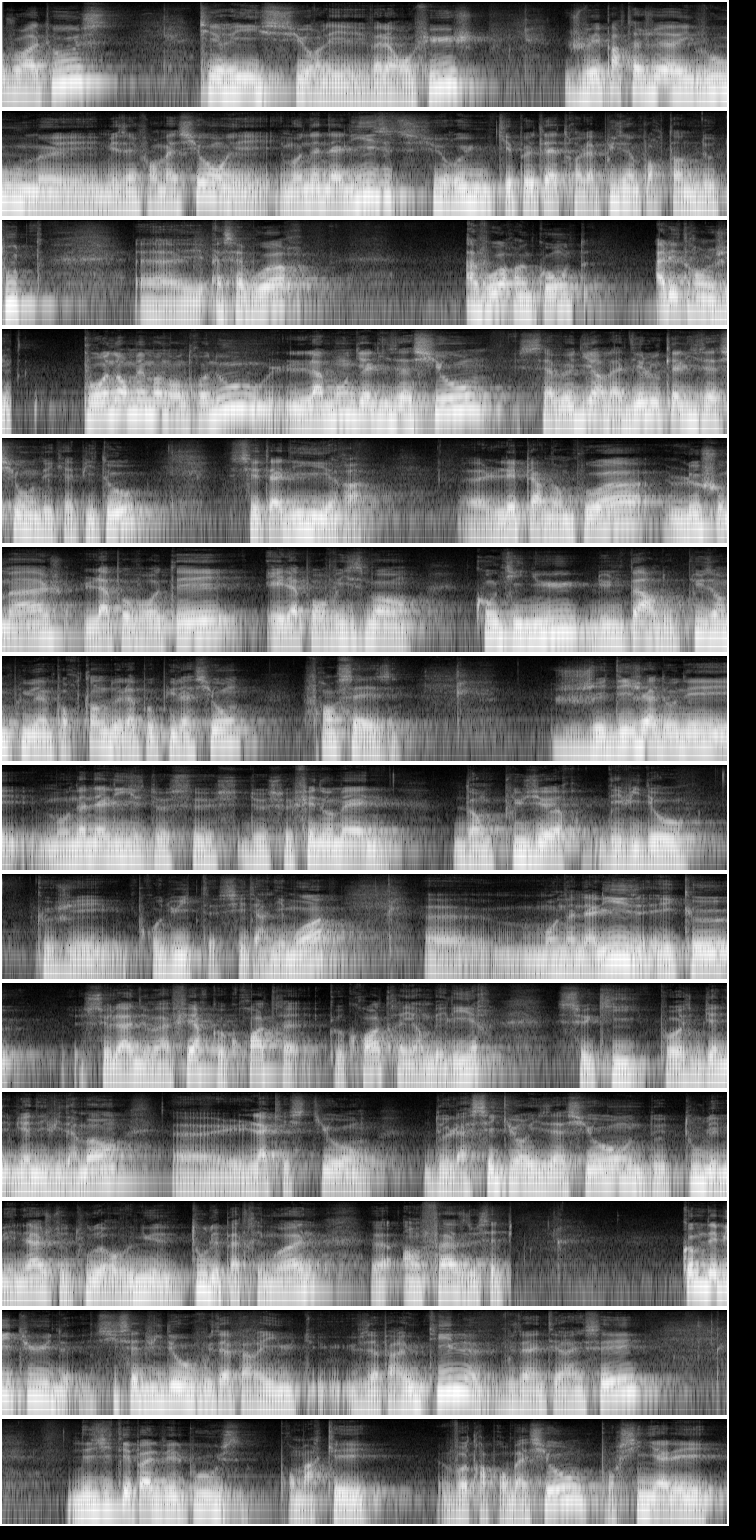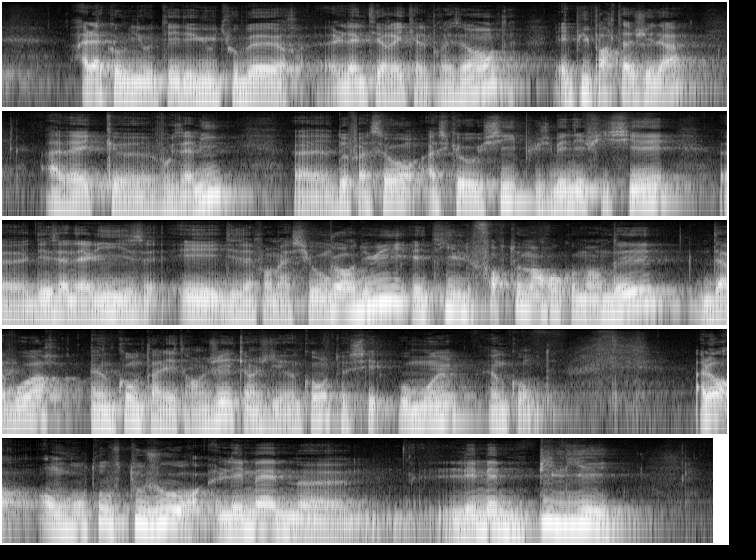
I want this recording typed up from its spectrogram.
Bonjour à tous, Thierry sur les valeurs refuges. Je vais partager avec vous mes, informations et, mon analyse sur une qui est peut-être la plus importante de toutes, euh, à savoir avoir un compte à l'étranger. Pour énormément d'entre nous, la mondialisation, ça veut dire la délocalisation des capitaux, c'est-à-dire euh, les pertes d'emploi, le chômage, la pauvreté et l'appauvrissement continue d'une part de plus en plus importante de la population française. J'ai déjà donné mon analyse de ce, de ce, phénomène dans plusieurs des vidéos que j'ai produites ces derniers mois. Euh, mon analyse est que cela ne va faire que croître, que croître et embellir, ce qui pose bien, bien évidemment euh, la question de la sécurisation de tous les ménages, de tous les revenus de tous les patrimoines euh, en face de cette comme d'habitude, si cette vidéo vous apparaît, utile, vous a intéressé, n'hésitez pas à lever le pouce pour marquer votre approbation, pour signaler à la communauté des youtubeurs l'intérêt qu'elle présente, et puis partagez-la avec euh, vos amis, euh, de façon à ce qu'eux aussi puissent bénéficier euh, des analyses et des informations. Aujourd'hui, est-il fortement recommandé d'avoir un compte à l'étranger? Quand je dis un compte, c'est au moins un compte. Alors, on retrouve toujours les mêmes, euh, les mêmes piliers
